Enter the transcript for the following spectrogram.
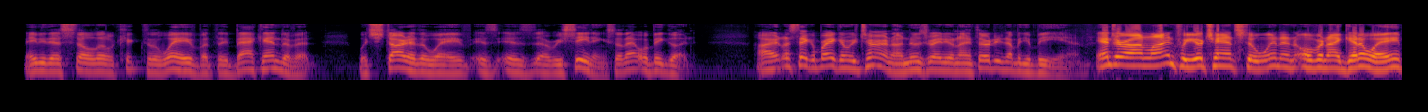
Maybe there's still a little kick to the wave, but the back end of it, which started the wave, is is uh, receding. So that would be good. All right, let's take a break and return on News Radio 930 WBN. Enter online for your chance to win an overnight getaway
